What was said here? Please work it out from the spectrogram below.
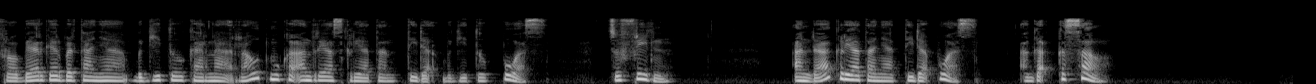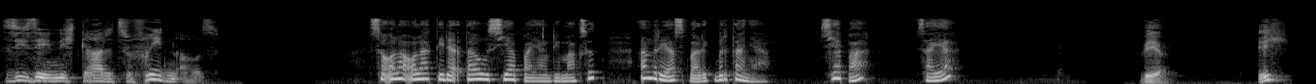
Frau Berger bertanya begitu karena raut muka Andreas kelihatan tidak begitu puas. Zufrieden. Anda kelihatannya tidak puas, agak kesal. Sie sehen nicht gerade zufrieden aus. Seolah-olah tidak tahu siapa yang dimaksud, Andreas balik bertanya. Siapa? Saya? Wer? Ich?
